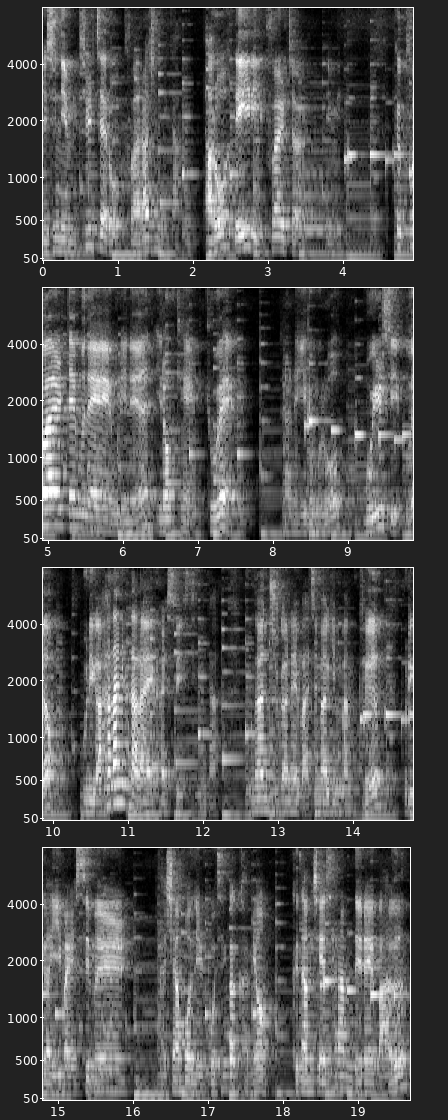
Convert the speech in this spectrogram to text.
예수님 실제로 부활하십니다. 바로 내일이 부활절입니다. 그 부활 때문에 우리는 이렇게 교회라는 이름으로 모일 수 있고요. 우리가 하나님 나라에 갈 수 있습니다. 고난 주간의 마지막인 만큼 우리가 이 말씀을 다시 한번 읽고 생각하며 그 당시의 사람들의 마음,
